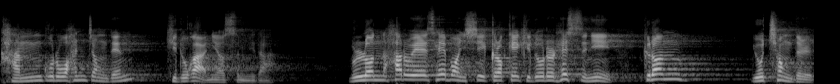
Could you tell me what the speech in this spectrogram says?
간구로 한정된 기도가 아니었습니다. 물론 하루에 세 번씩 그렇게 기도를 했으니 그런 요청들,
